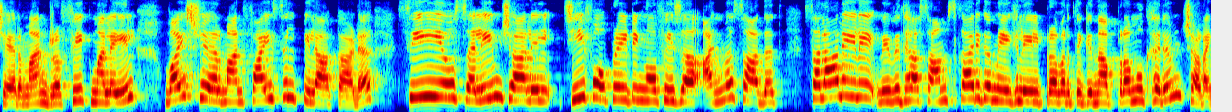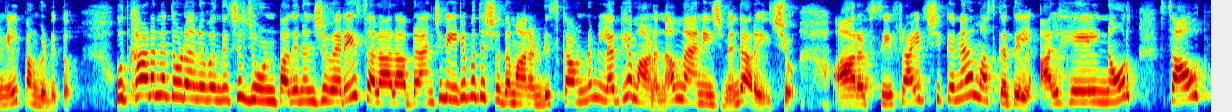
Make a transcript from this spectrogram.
Chairman Rafeeq Malayil vice chairman Faisal Pilakkad CEO Saleem Jalil chief operating officer Anwar Sadath സലാലയിലെ വിവിധ സാംസ്കാരിക മേഖലയിൽ പ്രവർത്തിക്കുന്ന പ്രമുഖരും ചടങ്ങിൽ പങ്കെടുത്തു. ഉദ്ഘാടനത്തോടനുബന്ധിച്ച് ജൂൺ പതിനഞ്ച് വരെ സലാല ബ്രാഞ്ചിൽ ഇരുപത് ശതമാനം ഡിസ്കൗണ്ടും ലഭ്യമാണെന്ന് മാനേജ്മെന്റ് അറിയിച്ചു. ആർ എഫ് സി ഫ്രൈഡ് ചിക്കന് മസ്കത്തിൽ Al Hail north south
